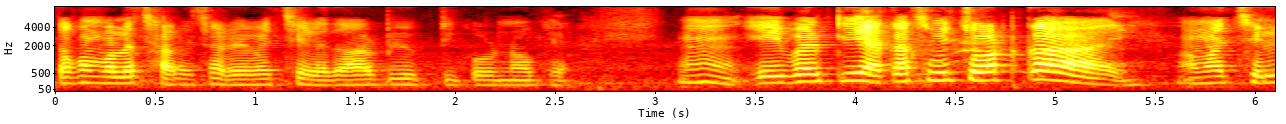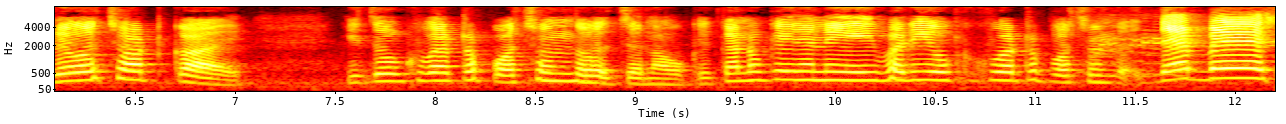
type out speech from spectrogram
তখন বলে, ছাড়ো ছাড়ো, এবার ছেড়ে দাও, আর বিরক্তি করো না ওকে। হুম, এইবার কি এক এক সময় চটকায়? আমার ছেলেও চটকায়। কিন্তু ওর খুব একটা পছন্দ হচ্ছে না ওকে। কেন কে জানে, এইবারই ওকে খুব একটা পছন্দ দে বেশ!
